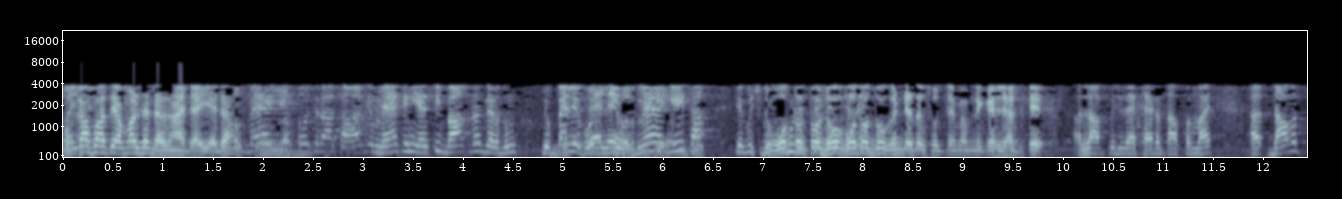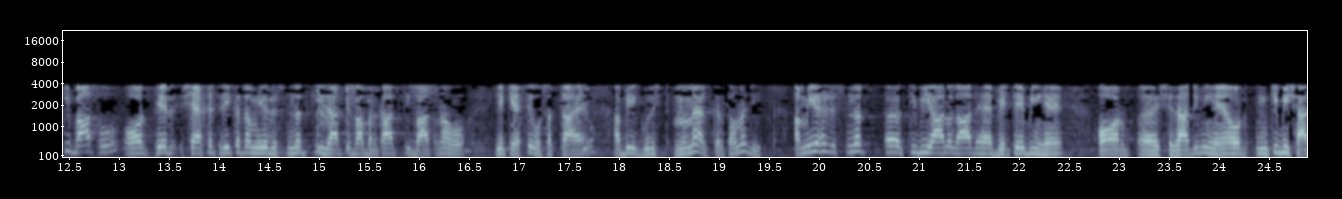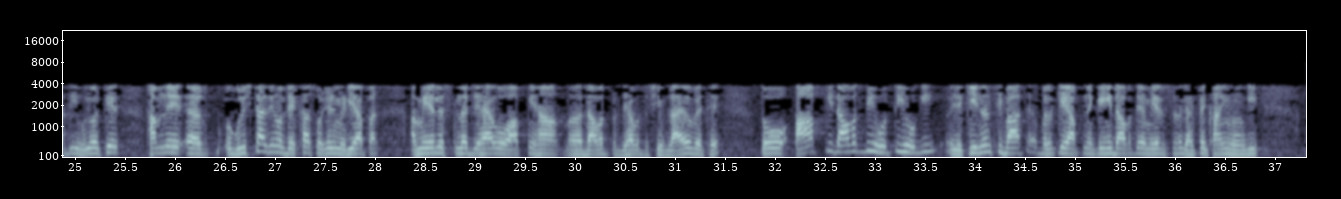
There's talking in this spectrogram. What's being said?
مقافات عمل سے ڈرنا چاہیے تھا۔ میں یہ سوچ رہا تھا کہ میں کہیں ایسی بات نہ کر دوں جو پہلے میں یہی تھا۔ کہ کچھ وہ تو دو گھنٹے تک سوتے میں ہم نکل جاتے۔ اللہ آپ کو ہے خیرت آپ فرمائے۔ دعوت کی بات ہو اور پھر شیخ طریقت امیر سنت کی ذات بابرکات کی بات نہ ہو یہ کیسے ہو سکتا ہے؟ ابھی گزشت میں کرتا ہوں نا جی امیر سنت کی بھی آل اولاد ہے بیٹے بھی ہیں اور شہزادی بھی ہیں اور ان کی بھی شادی ہوئی۔ اور پھر ہم نے گزشتہ دنوں دیکھا سوشل میڈیا پر امیر سنت جو ہے وہ آپ کے یہاں دعوت پر جو ہے وہ تشریف لائے ہوئے تھے۔ تو آپ کی دعوت بھی ہوتی ہوگی یقیناً سی بات ہے بلکہ آپ نے کئی دعوتیں امیر سنت گھر پہ کھائی ہوں گی۔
